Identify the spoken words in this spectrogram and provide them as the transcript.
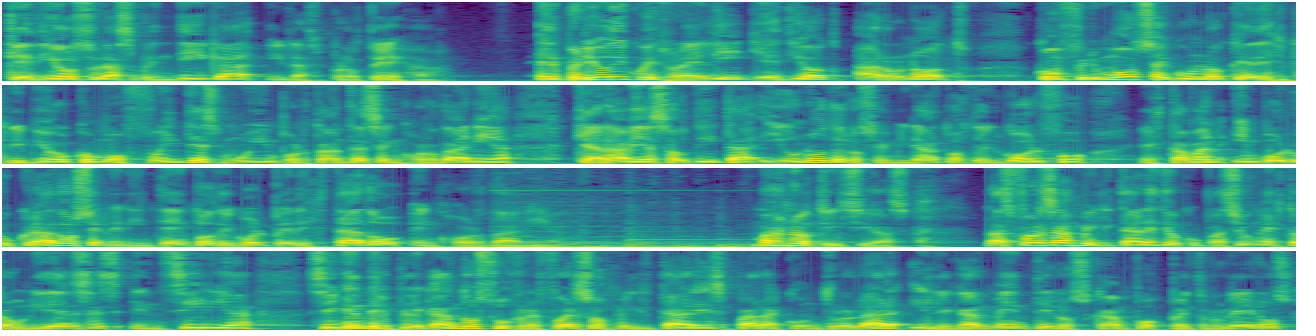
Que Dios las bendiga y las proteja. El periódico israelí Yediot Aronot confirmó, según lo que describió como fuentes muy importantes en Jordania, que Arabia Saudita y uno de los Emiratos del Golfo estaban involucrados en el intento de golpe de Estado en Jordania. Más noticias. Las fuerzas militares de ocupación estadounidenses en Siria siguen desplegando sus refuerzos militares para controlar ilegalmente los campos petroleros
